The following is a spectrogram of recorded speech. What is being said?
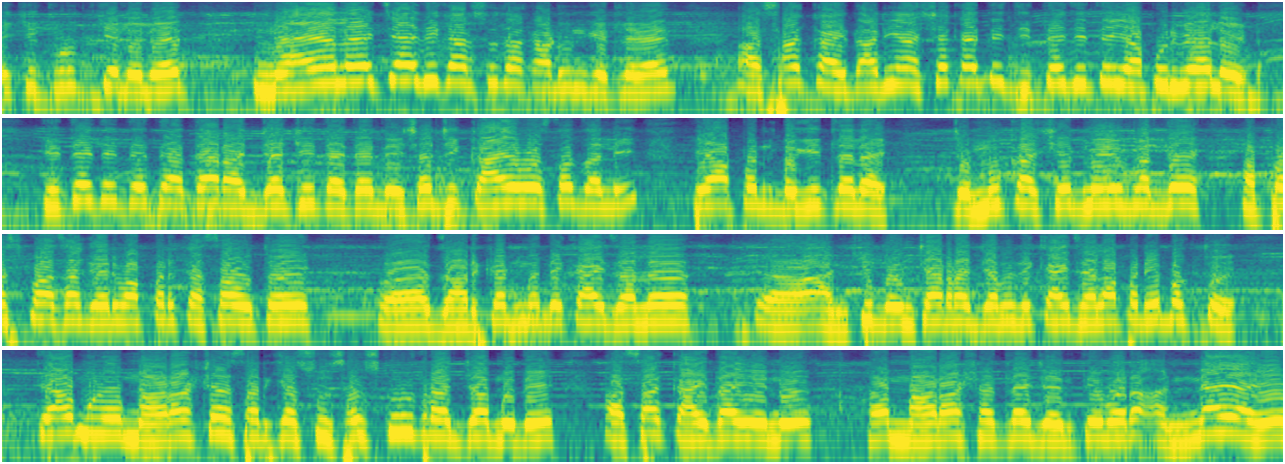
एकीकृत केलेले आहेत. न्यायालयाचे अधिकारसुद्धा काढून घेतलेले आहेत. असा कायदा आणि असे कायदे जिथे जिथे यापूर्वी आले तिथे तिथे त्या त्या राज्याची त्या त्या देशाची काय अवस्था झाली हे आपण बघितलेलं आहे. जम्मू काश्मीरमध्ये अपस्पाचा गैरवापर कसा होतोय झारखंडमध्ये काय झालं आणखी दोन चार राज्यामध्ये काय झालं आपण हे बघतोय. त्यामुळं महाराष्ट्रासारख्या सुसंस्कृत राज्यामध्ये असा कायदा येणं हा महाराष्ट्रातल्या जनतेवर अन्याय आहे.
